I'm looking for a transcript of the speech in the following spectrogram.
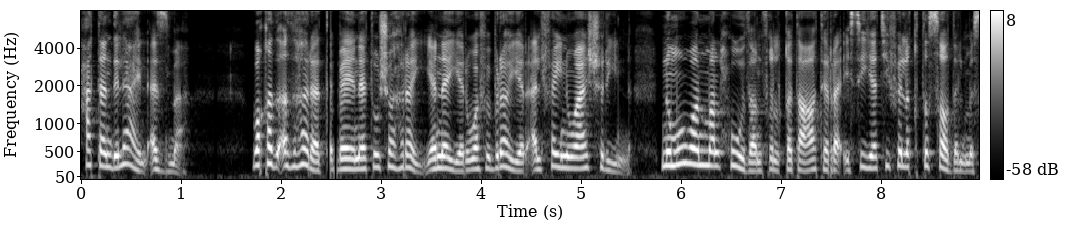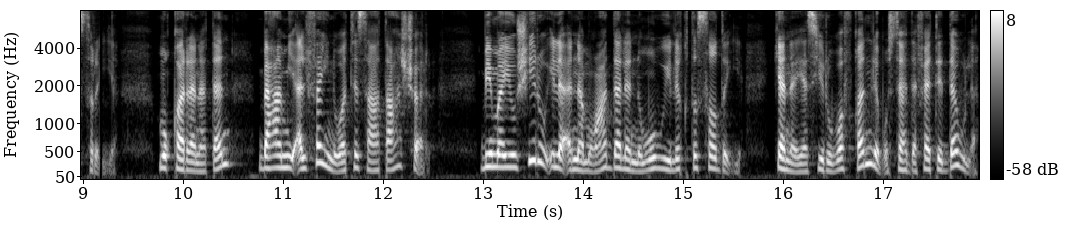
حتى اندلاع الأزمة. وقد أظهرت بيانات شهري يناير وفبراير 2020 نموا ملحوظا في القطاعات الرئيسية في الاقتصاد المصري مقارنة بعام 2019 بما يشير إلى أن معدل النمو الاقتصادي كان يسير وفقا لمستهدفات الدولة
